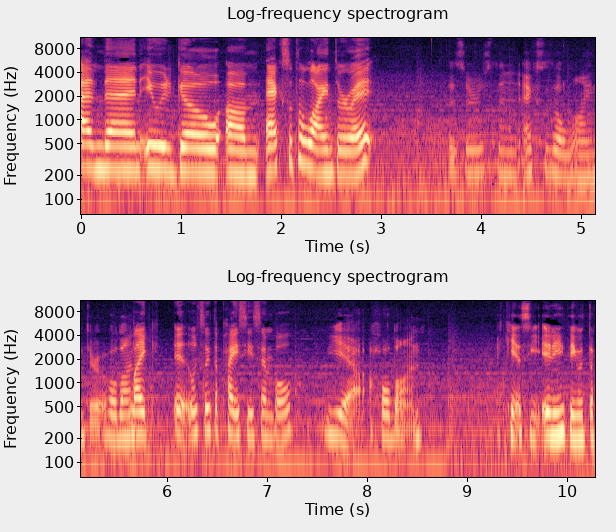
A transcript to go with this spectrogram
and then it would go um X with a line through it, Scissors, then an X with a line through it. Hold on. like it looks like the Pisces symbol. yeah, hold on. I can't see anything with the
